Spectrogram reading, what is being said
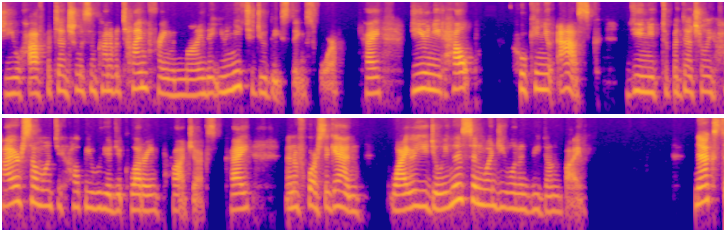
Do you have potentially some kind of a time frame in mind that you need to do these things for? Okay. Do you need help? Who can you ask? Do you need to potentially hire someone to help you with your decluttering projects? Okay. And of course, again, why are you doing this and when do you want to be done by? Next,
